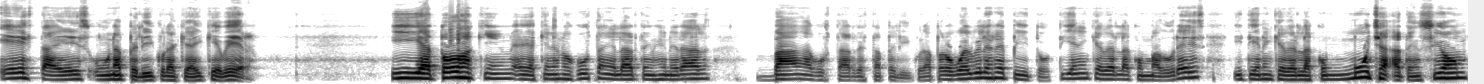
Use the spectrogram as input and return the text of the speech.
esta es una película que hay que ver. Y a todos a, eh, a quienes nos gustan el arte en general, van a gustar de esta película. Pero vuelvo y les repito, tienen que verla con madurez y tienen que verla con mucha atención,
